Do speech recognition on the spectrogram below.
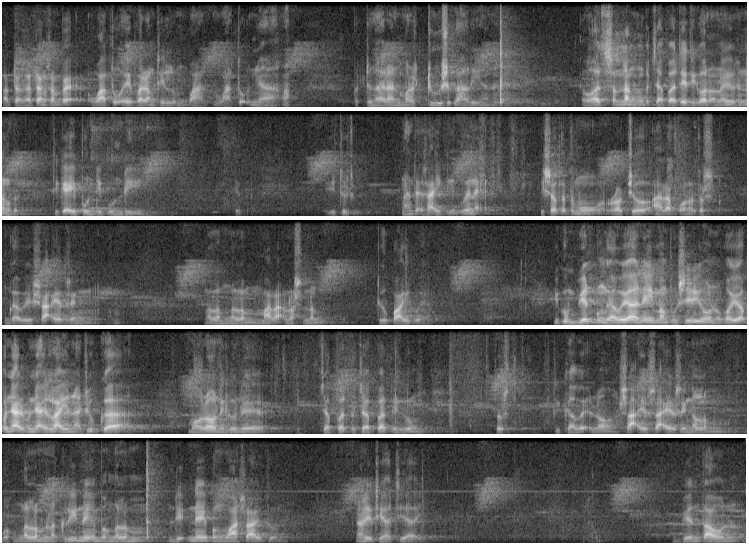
Kadang-kadang sampai watuke barang dilem, watuknya kedengaran merdu sekali Wah seneng pejabatnya di kono seneng tuh dikai pundi-pundi. Gitu. Itu ngantek saiki kowe nek bisa ketemu raja Arab kono terus nggawe syair sing ngelem-ngelem marakno seneng diopahi kowe. Iku mbiyen penggaweane Imam Busiri ngono kaya penyair-penyair lainnya juga. Moro ning gone pejabat-pejabat itu terus digawekno syair-syair sing ngelem. Mbah ngelem negrine mbah ngelem ndikne penguasa itu. Nanti dihadiahi. Biyen tahun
